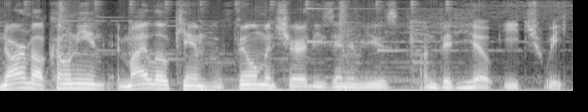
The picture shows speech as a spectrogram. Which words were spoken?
Nar Melkonian, and Milo Kim, who film and share these interviews on video each week.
